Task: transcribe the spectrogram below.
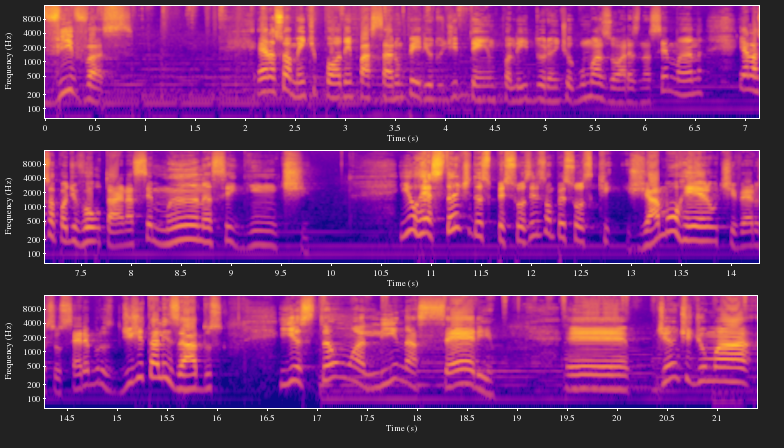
vivas elas somente podem passar um período de tempo ali durante algumas horas na semana e ela só pode voltar na semana seguinte. E o restante das pessoas, eles são pessoas que já morreram, tiveram seus cérebros digitalizados e estão ali na série é, diante de uma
